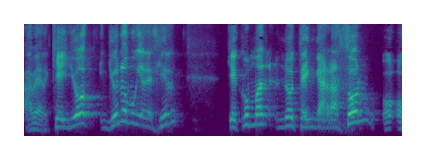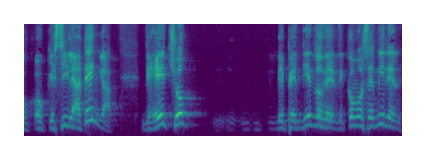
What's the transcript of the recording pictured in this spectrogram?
a ver, que yo, yo no voy a decir que Kuman no tenga razón o, que sí la tenga. De hecho, dependiendo de, cómo se miren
